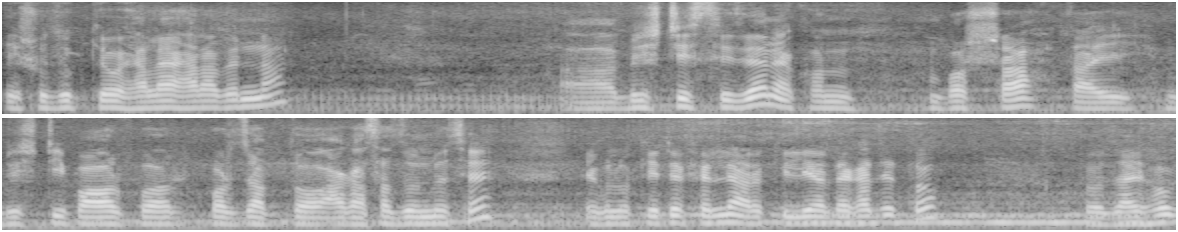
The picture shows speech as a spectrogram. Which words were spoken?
এই সুযোগ কেউ হেলায় হারাবেন না। বৃষ্টির সিজন এখন বর্ষা, তাই বৃষ্টি পাওয়ার পর পর্যাপ্ত আগাছা জন্মেছে। এগুলো কেটে ফেললে আরও ক্লিয়ার দেখা যেত। তো যাই হোক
